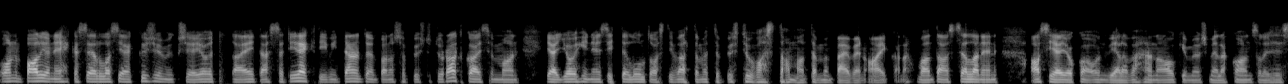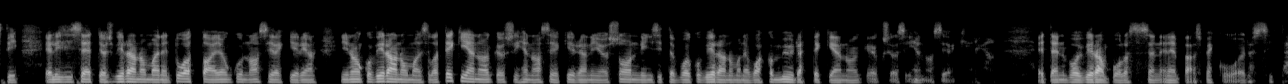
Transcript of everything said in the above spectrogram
on paljon ehkä sellaisia kysymyksiä, joita ei tässä direktiivin täytäntöönpanossa pystytty ratkaisemaan ja joihin ei sitten luultavasti välttämättä pysty vastaamaan tämän päivän aikana, vaan tämä on sellainen asia, joka on vielä vähän auki myös meillä kansallisesti. Eli siis se, että jos viranomainen tuottaa jonkun asiakirjan, niin onko viranomaisella tekijänoikeus siihen asiakirjaan, niin jos on, niin sitten voiko viranomainen vaikka myydä tekijänoikeuksia siihen asiakirjaan. Et en voi viran puolesta sen enempää spekuloida sitä.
